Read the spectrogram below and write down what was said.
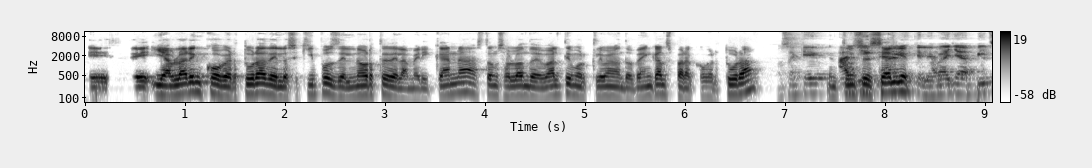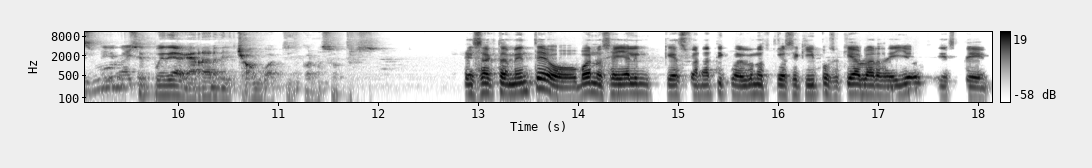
este, y hablar en cobertura de los equipos del norte de la americana. Estamos hablando de Baltimore, Cleveland o Bengals para cobertura. O sea que Entonces, si alguien que le vaya a Pittsburgh se puede agarrar del chongo aquí con nosotros. Exactamente, o bueno, si hay alguien que es fanático de algunos tres equipos o quiere hablar de ellos, este,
